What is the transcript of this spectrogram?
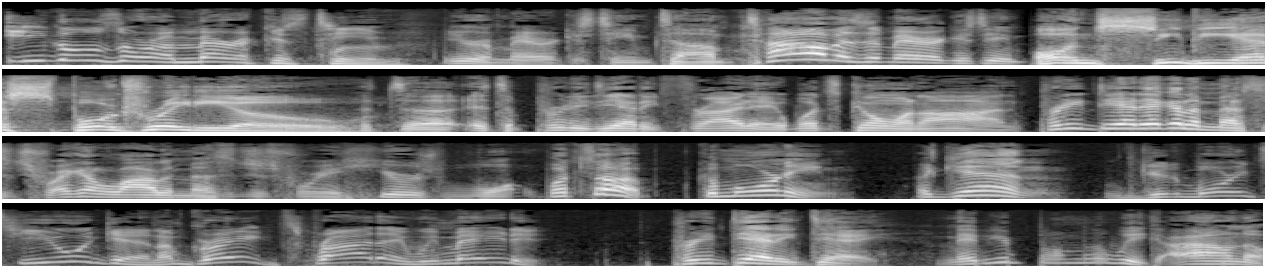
Eagles or America's team? You're America's team, Tom. Tom is America's team. On CBS Sports Radio. It's a it's a pretty daddy Friday. What's going on? Pretty daddy, I got a message for I got a lot of messages for you. Here's one. What's up? Good morning. Again. Good morning to you again. I'm great. It's Friday. We made it. Pretty daddy day. Maybe you're bum of the week. I don't know.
